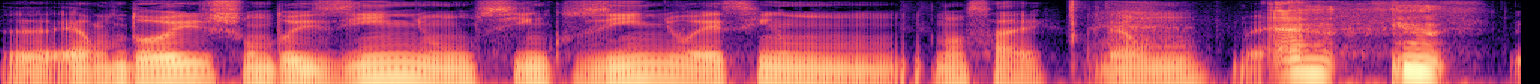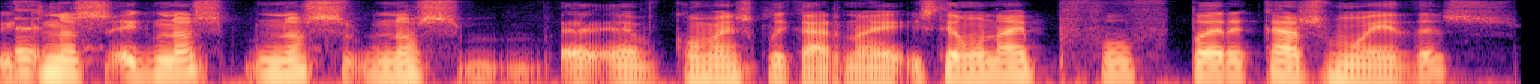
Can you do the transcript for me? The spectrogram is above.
é um 2, um 2, um 5, é assim um. Não sei. É um. É, que nós. É que nós, nós, nós é, convém explicar, não é? Isto é um naipe fofo para Carlos Moedas.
